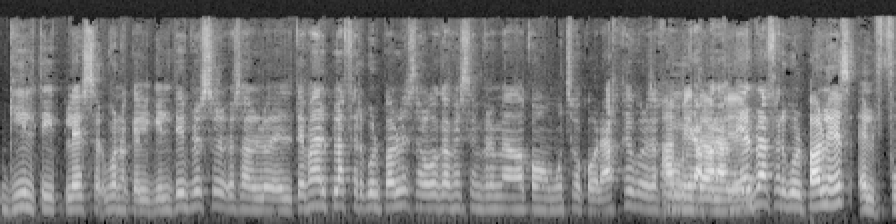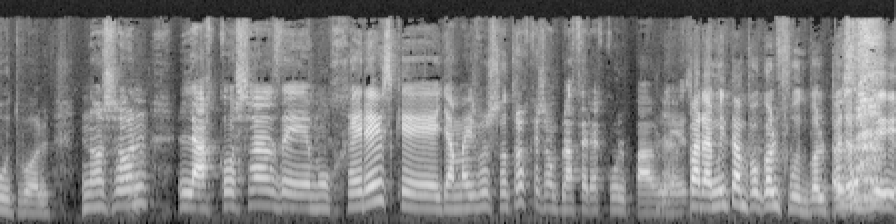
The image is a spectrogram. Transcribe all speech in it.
guilty pleasure. Bueno, que el guilty pleasure, o sea, el tema del placer culpable es algo que a mí siempre me ha dado como mucho coraje. Porque como, mira, para mí el placer culpable es el fútbol. No son las cosas de mujeres que llamáis vosotros que son placeres culpables. Para mí tampoco el fútbol, pero O sea, sí,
